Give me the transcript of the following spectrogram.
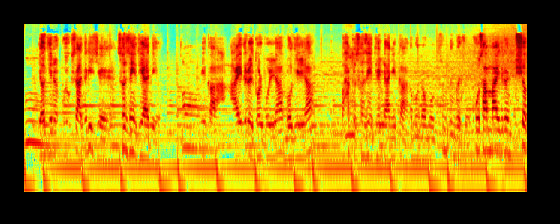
음, 여기는 보육사들이 이제 선생이 돼야 돼요. 어, 그러니까 아이들을 돌보려 먹이려 또 학교 선생이 되려 하니까 너무너무 힘든 거죠. 고3 아이들은 취업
